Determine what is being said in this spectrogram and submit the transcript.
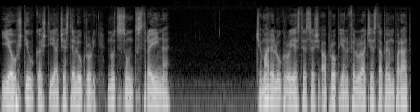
Eu știu că știi aceste lucruri, nu-ți sunt străine. Ce mare lucru este să-și apropie în felul acesta pe împărat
